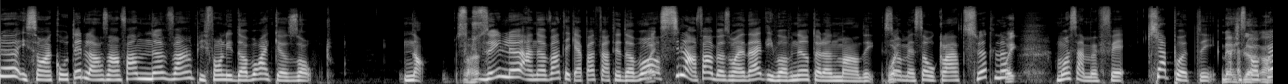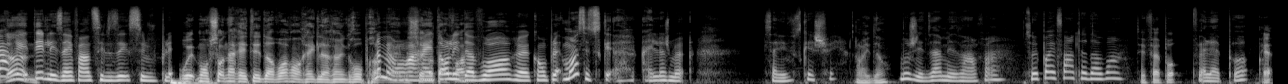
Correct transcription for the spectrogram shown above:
là, ils sont à côté de leurs enfants de 9 ans puis ils font les devoirs avec eux autres. Non. excusez, là, à 9 ans, tu es capable de faire tes devoirs. Si l'enfant a besoin d'aide, il va venir te le demander. Ça, Ouais. mets ça au clair tout de suite, là. Oui. Moi, ça me fait capoter. Mais je Est-ce qu'on peut donne. arrêter de les infantiliser, s'il vous plaît? Oui, bon, si on arrêtait de devoir, on réglerait un gros Non, problème. mais on arrêtons les devoirs euh, complets. Moi, c'est ce que. Hey, là, je me. Savez-vous ce que je fais? Oui, donc, Moi, j'ai dit à mes enfants, tu veux pas y faire tes devoirs? t'es fait pas. Fais-le pas. Yeah.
